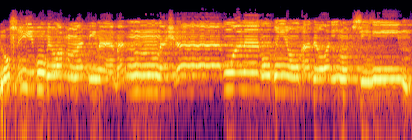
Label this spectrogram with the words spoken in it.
نصيب برحمتنا من نشاء ولا نضيع أجر المحسنين.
